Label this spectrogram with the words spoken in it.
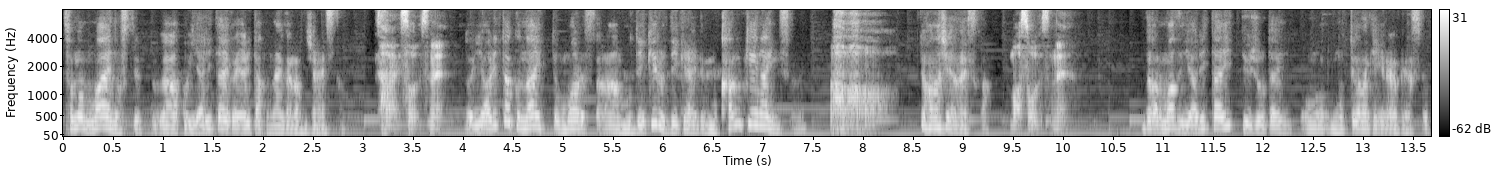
その前のステップがこうやりたいかやりたくないかなわけじゃないですか。はい、そうですね。やりたくないって思われてたら、もうできるできないってもう関係ないんですよね。ああ。って話じゃないですか。まあそうですね。だからまずやりたいっていう状態を持っていかなきゃいけないわけですよ。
